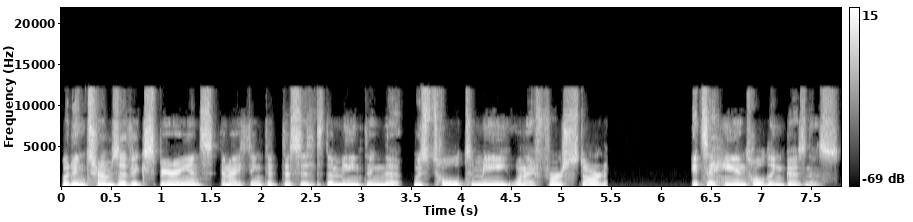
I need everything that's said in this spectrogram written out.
But in terms of experience, and I think that this is the main thing that was told to me when I first started it's a hand holding business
